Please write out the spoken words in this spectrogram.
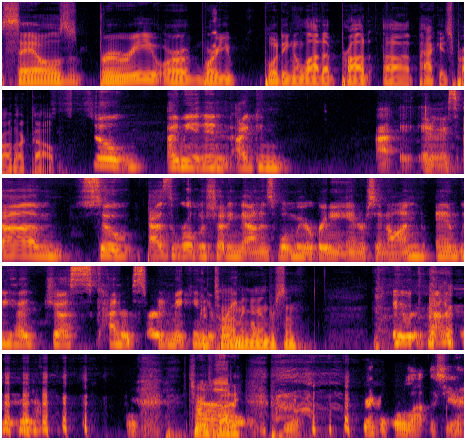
sales brewery or were you putting a lot of prod uh packaged product out? So I mean, and I can. I, anyways, um, so as the world was shutting down, is when we were bringing Anderson on, and we had just kind of started making Good the timing, rainbow- Anderson. It was kind of Cheers, Uh, buddy. Drank a whole lot this year.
